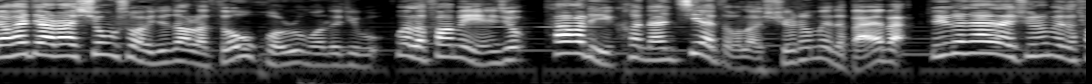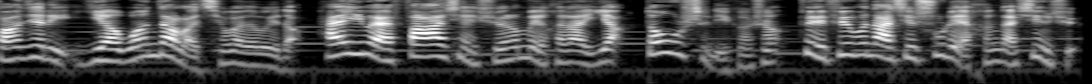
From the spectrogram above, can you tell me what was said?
小黑调查凶手已经到了走火入魔的地步。为了方便研究，他和李克南借走了学生妹的白板。李克南在学生妹的房间里也闻到了奇怪的味道，还意外发现学生妹和他一样都是理科生，对斐波那契数列很感兴趣。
